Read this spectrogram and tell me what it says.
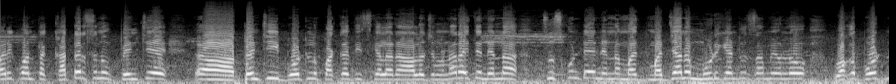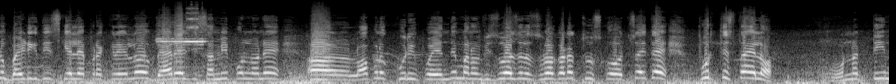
మరికొంత కట్టర్స్ను పెంచే పెంచి ఈ బోట్లను పక్కకు తీసుకెళ్ళాలనే ఆలోచనలు ఉన్నారు. అయితే నిన్న చూసుకుంటే నిన్న మధ్యాహ్నం మూడు గంటల సమయంలో ఒక బోట్ను బయటికి తీసుకెళ్ళే ప్రక్రియలో బ్యారేజీ సమీపంలోనే లోపల కూరిపోయింది మనం విజువల్స్లో కూడా చూసుకోవచ్చు. అయితే పూర్తి స్థాయిలో ఉన్న టీం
